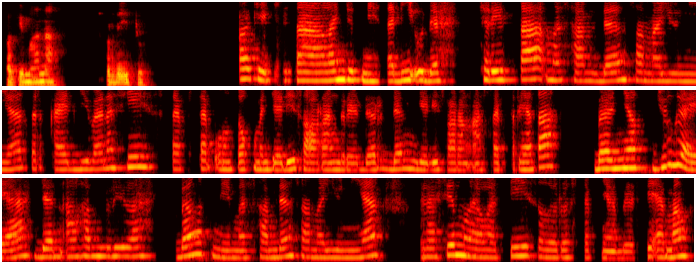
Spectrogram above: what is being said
bagaimana. Seperti itu. Oke, kita lanjut nih. Tadi udah cerita Mas Hamdan sama Yunia terkait gimana sih step-step untuk menjadi seorang grader dan menjadi seorang aslep. Ternyata banyak juga ya, dan Alhamdulillah banget nih Mas Hamdan sama Yunia berhasil melewati seluruh stepnya. Berarti emang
